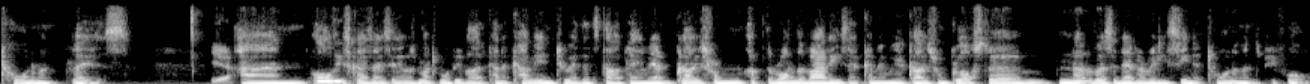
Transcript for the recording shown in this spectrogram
tournament players. Yeah. And all these guys, like I said, it was much more people that kind of come into it that started playing. We had guys from up the Rhondda Valleys that come in. We had guys from Gloucester who none of us had ever really seen at tournaments before.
